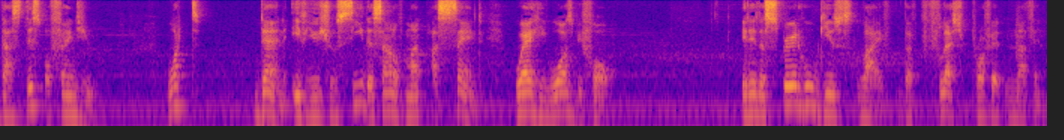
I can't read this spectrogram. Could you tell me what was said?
Does this offend you? What then, if you should see the Son of Man ascend where he was before, it is the Spirit who gives life, the flesh profit nothing.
